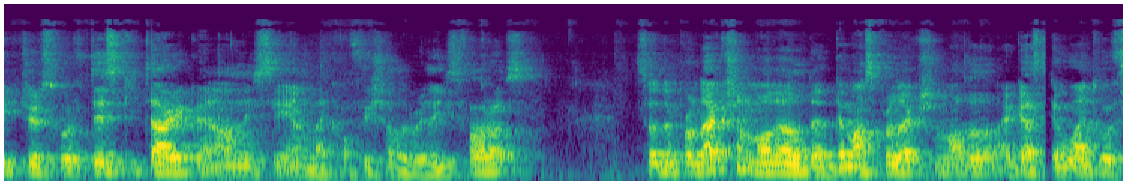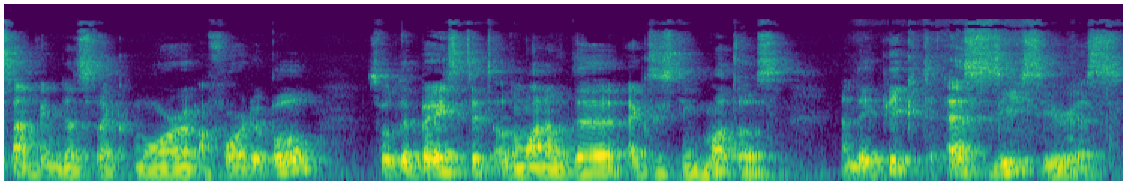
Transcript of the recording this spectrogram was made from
pictures with this guitar you can only see in like official release photos. So the production model, the, the mass production model, I guess they went with something that's like more affordable. So they based it on one of the existing models and they picked SZ series.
